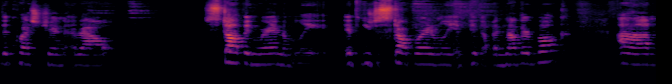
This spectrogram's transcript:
the question about stopping randomly. If you just stop randomly and pick up another book, um,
